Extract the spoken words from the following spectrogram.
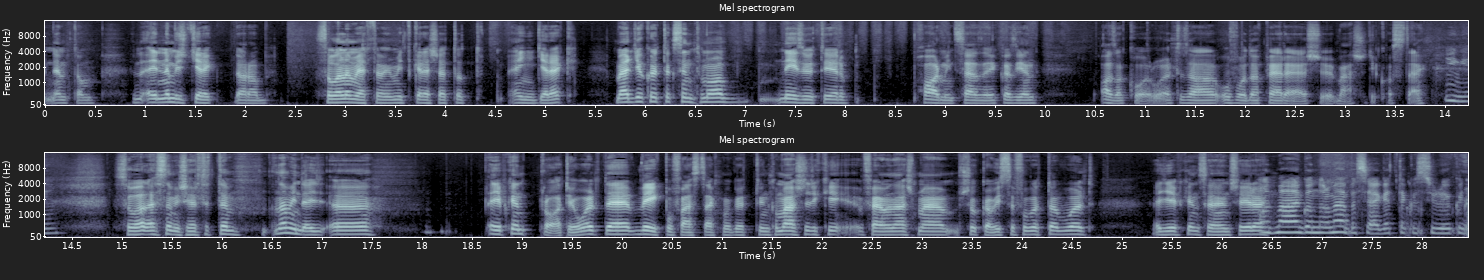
nem tudom, nem is gyerek darab. Szóval nem értem, hogy mit keresett ott ennyi gyerek, mert gyakorlatilag szerintem a nézőtér 30% az ilyen az a kor volt, ez a óvoda per első, második osztály. Igen. Szóval ezt nem is értettem. Na mindegy, ö, egyébként rohadt jó volt, de végigpofázták mögöttünk. A második felvonás már sokkal visszafogottabb volt, egyébként szerencsére. Ott már gondolom elbeszélgettek a szülők a Ja.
